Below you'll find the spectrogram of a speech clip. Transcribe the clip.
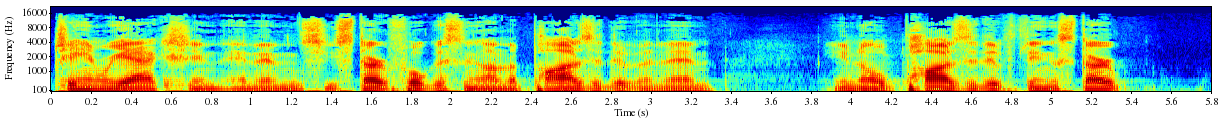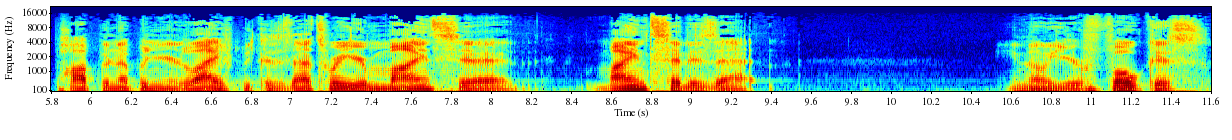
chain reaction, and then you start focusing on the positive, and then you know, positive things start popping up in your life because that's where your mindset mindset is at. You know, your focus.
